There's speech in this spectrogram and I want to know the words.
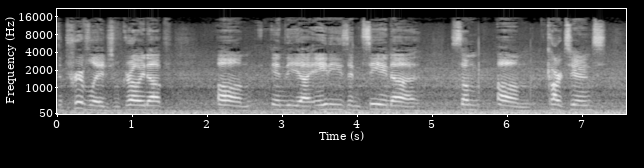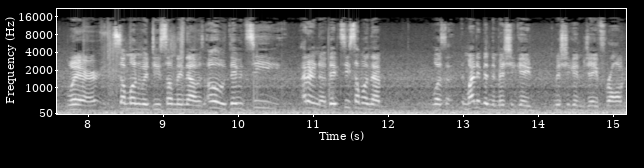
the privilege of growing up um, in the uh, 80s and seeing uh, some um, cartoons where someone would do something that was oh they would see I don't know they'd see someone that was it might have been the Michigan Michigan J Frog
